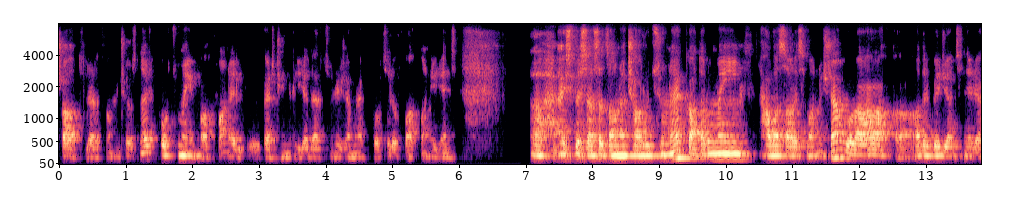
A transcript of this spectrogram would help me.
շատ լրատվամիջոցներ փորձում էին պահպանել վերջին իրադարձությունների ժամանակ փորձելով պահպանել իրենց այսպես ասած անաչառությունը կատարում էին հավասարեցման նշան, որ ահա ադրբեջանցիները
